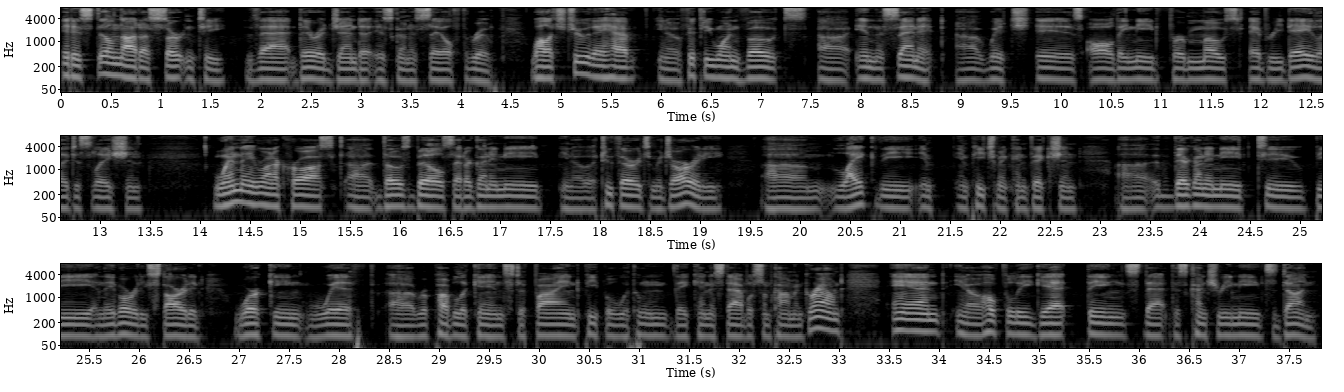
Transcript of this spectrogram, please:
it is still not a certainty that their agenda is going to sail through. While it's true they have you know 51 votes uh, in the Senate, uh, which is all they need for most everyday legislation, when they run across uh, those bills that are going to need you know a two-thirds majority, um, like the Im- impeachment conviction, uh, they're going to need to be, and they've already started working with uh, Republicans to find people with whom they can establish some common ground and you know hopefully get things that this country needs done.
